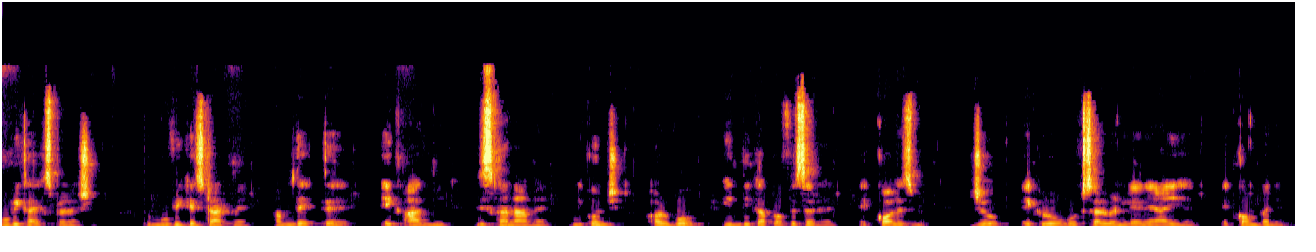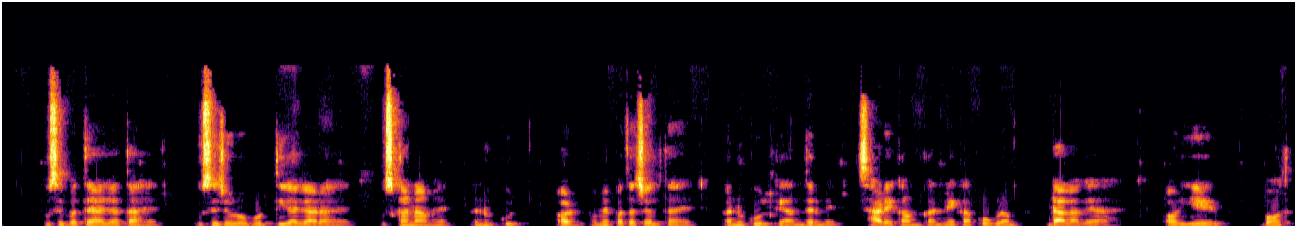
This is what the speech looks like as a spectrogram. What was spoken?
मूवी का एक्सप्लेनेशन तो मूवी के स्टार्ट में हम देखते हैं एक आदमी जिसका नाम है निकुंज और वो हिंदी का प्रोफेसर है एक कॉलेज में, जो एक रोबोट सर्वेंट लेने आई है एक कंपनी में। उसे बताया जाता है उसे जो रोबोट दिया जा रहा है, उसका नाम है अनुकूल। और हमें पता चलता है, अनुकूल के अंदर में सारे काम करने का प्रोग्राम डाला गया है। और ये बहुत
